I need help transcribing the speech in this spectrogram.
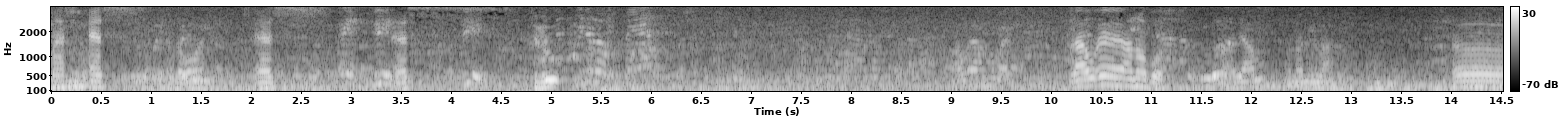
Mas S S S jeruk Lau eh anu apa? Ayam, mana nila? Eh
